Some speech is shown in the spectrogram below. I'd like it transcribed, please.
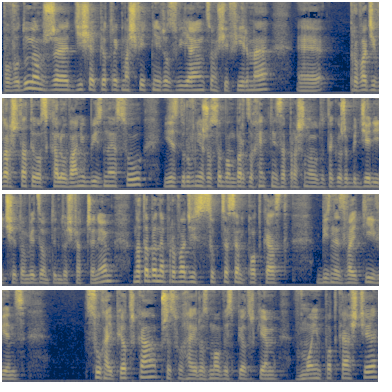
powodują, że dzisiaj Piotrek ma świetnie rozwijającą się firmę. E, prowadzi warsztaty o skalowaniu biznesu, jest również osobą bardzo chętnie zapraszaną do tego, żeby dzielić się tą wiedzą, tym doświadczeniem. Notabene prowadzi z sukcesem podcast Biznes w IT, więc Słuchaj Piotrka, przesłuchaj rozmowy z Piotrkiem w moim podcaście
